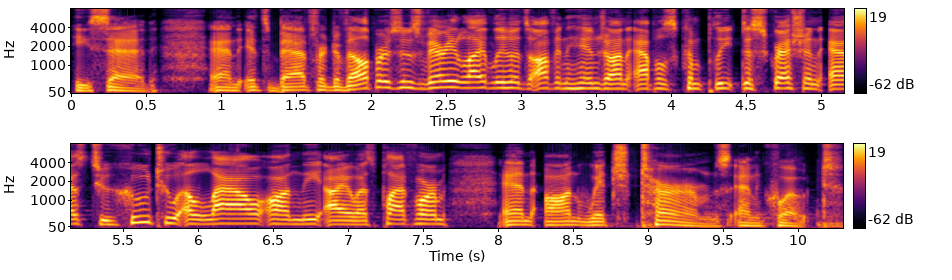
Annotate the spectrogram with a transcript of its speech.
he said. And it's bad for developers whose very livelihoods often hinge on Apple's complete discretion as to who to allow on the iOS platform and on which terms, end quote.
